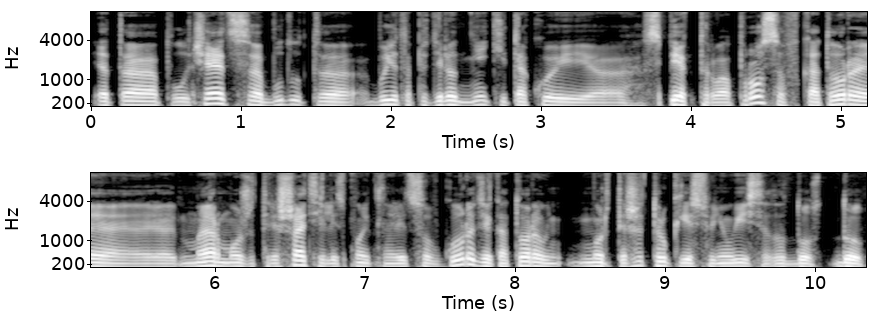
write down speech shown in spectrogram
это, получается, будут, э, будет определен некий такой э, спектр вопросов, которые э, мэр может решать или исполнительное лицо в городе, которое может решать только если у него есть этот доступ. До,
